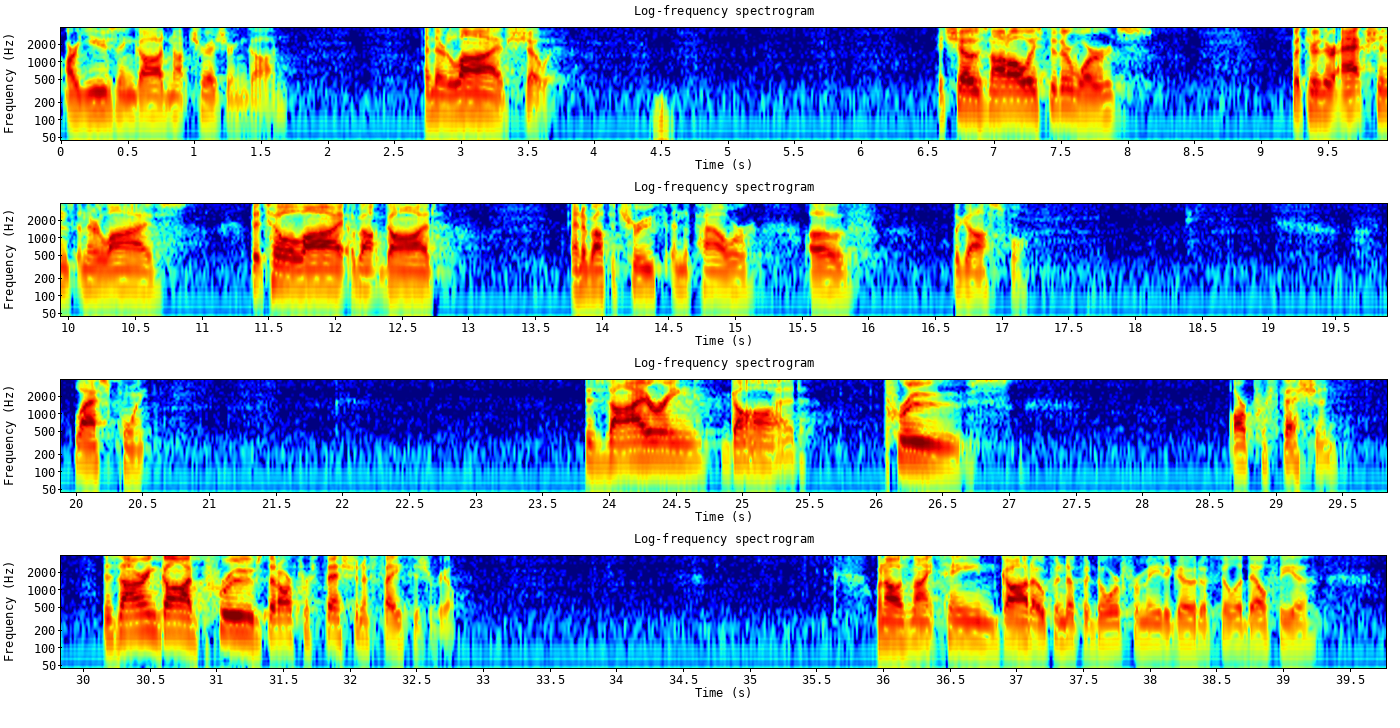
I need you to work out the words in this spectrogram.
are using God, not treasuring God. And their lives show it. It shows not always through their words, but through their actions and their lives that tell a lie about God and about the truth and the power of the gospel. Last point desiring God proves our profession. Desiring God proves that our profession of faith is real. When I was 19, God opened up a door for me to go to Philadelphia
